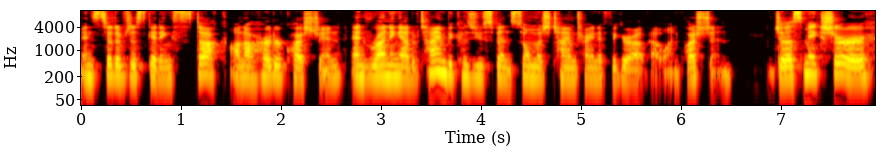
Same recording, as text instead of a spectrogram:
instead of just getting stuck on a harder question and running out of time because you spent so much time trying to figure out that one question. Just make sure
